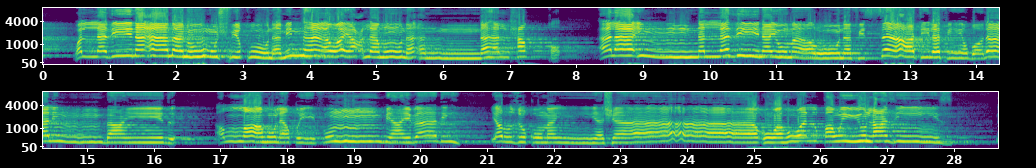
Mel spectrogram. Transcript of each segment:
والذين آمنوا مشفقون منها ويعلمون أنها الحق. ألا إن الذين يمارون في الساعة لفي ضلال بعيد. الله لطيف بعباده يرزق من يشاء وهو القوي العزيز.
